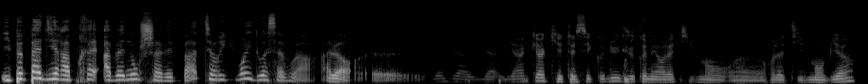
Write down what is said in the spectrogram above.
Il peut pas dire après, ah ben non, je savais pas. Théoriquement, il doit savoir. Alors. Euh, il y, a un cas qui est assez connu que je connais relativement, relativement bien.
